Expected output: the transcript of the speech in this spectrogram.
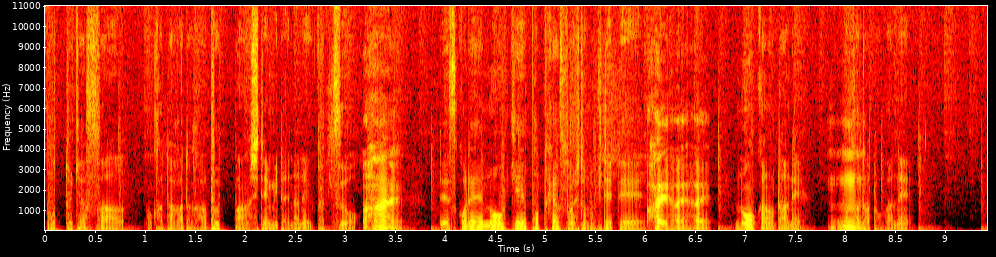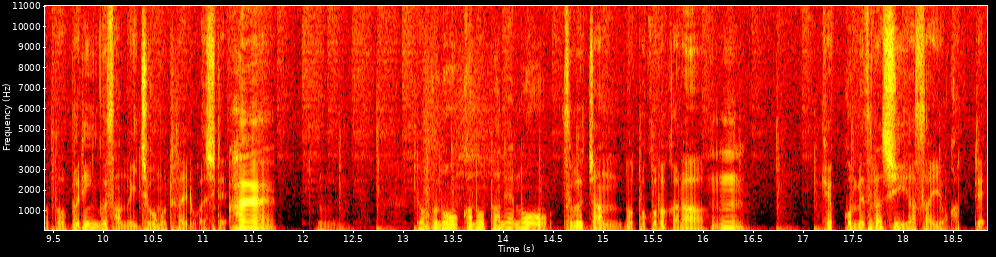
ポッドキャスターの方々が物販してみたいなね、グッズを。はい。で、そこで農系ポッドキャストの人も来てて、はいはいはい。農家の種うん。の方とかね、あとブリングさんのイチゴも売ってたりとかして、はうん、で僕、農家の種のつるちゃんのところからいうん。結構珍しい野菜を買って、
